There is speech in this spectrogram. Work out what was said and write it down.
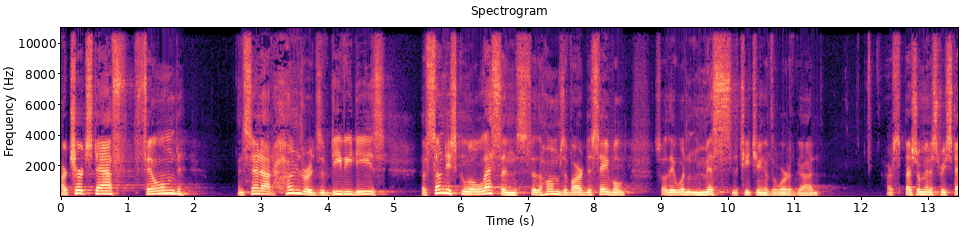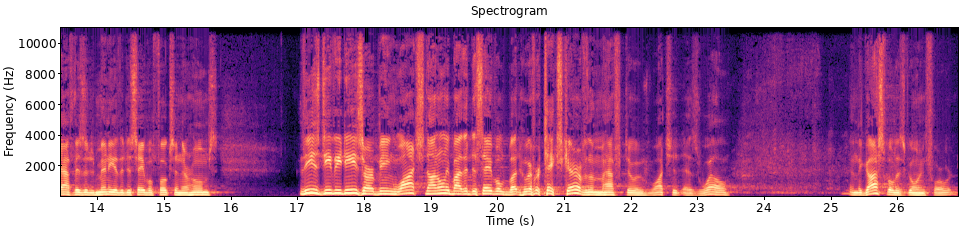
Our church staff filmed and sent out hundreds of DVDs of Sunday school lessons to the homes of our disabled so they wouldn't miss the teaching of the Word of God. Our special ministry staff visited many of the disabled folks in their homes. These DVDs are being watched not only by the disabled, but whoever takes care of them have to watch it as well. And the gospel is going forward.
